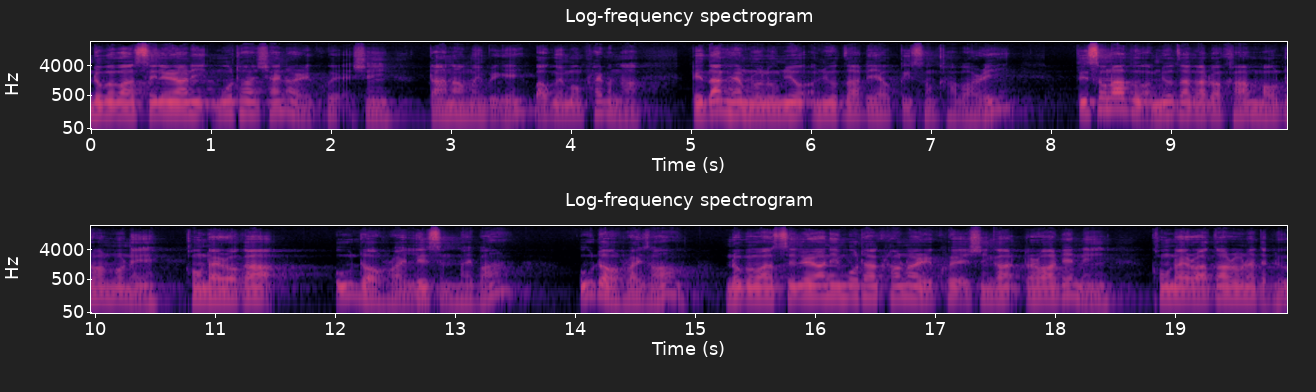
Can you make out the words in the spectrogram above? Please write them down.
နိုဝင်ဘာဆေလီရာနီမိုထားရှိုင်းနာရီခွေအရှင်တာနာမင်းပြီးခင်ပောက်ကွင်းမုံဖလိုက်ပနာဒေသခံလူလူမျိုးအမျိုးသားတယောက်တည်ဆုံးခါပါရယ်။တည်ဆုံးလာသူအမျိုးသားကတော့ခါမော်တော်မြို့နယ်ခုံတိုင်ရောကဥဒေါ်ဟရိုင်လေးစန်နိုင်ပါဥဒေါ်ဟရိုင်ဆောင် နိုဘမာဆီလီရာနီမိုတာခရောင်းနာရီခွေအရှင်ကတရာတဲ့နေခုံတိုင်ရာတာရိုနဲ့တူ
